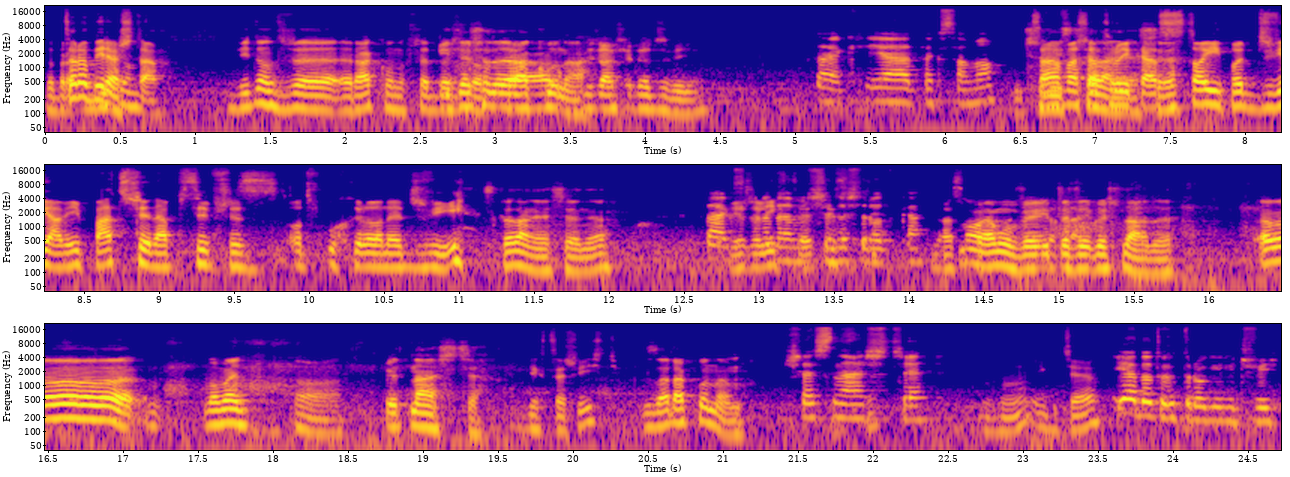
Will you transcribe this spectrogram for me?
Dobra, Co robi widząc- reszta? Widząc, że rakun wszedł do Idę się środka, do rakuna. zbliżam się do drzwi. Tak, ja tak samo. Cała wasza trójka się. stoi pod drzwiami, patrzy na psy przez od uchylone drzwi. Skradanie się, nie? Tak, Jeżeli składamy chcesz, się do środka. No ja mówię, idę w jego ślady. E, e, e, e, Moment. O, 15. Gdzie chcesz iść? Za Rakunem. 16. Mhm. I gdzie? Ja do tych drugich drzwi.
